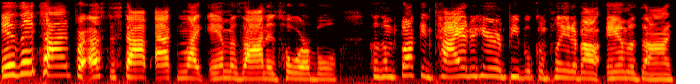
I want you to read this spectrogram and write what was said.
Is it time for us to stop acting like Amazon is horrible? Because I'm fucking tired of hearing people complain about Amazon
